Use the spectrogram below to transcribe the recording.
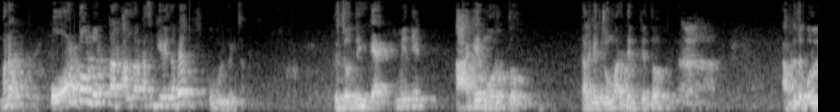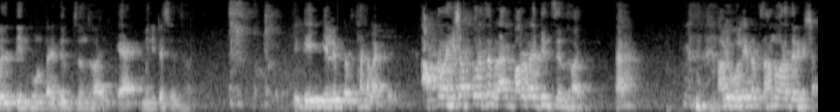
মানে অটো লোকটা আল্লাহর কাছে কি হয়ে যাবে? কবুল হয়ে যাবে। যদি এক মিনিট আগে মরতো তাহলে কি জুমার দিন পেত। আপনি যে বললেন তিন ঘন্টায় দিন চেঞ্জ হয়, এক মিনিটে চেঞ্জ হয়। এই এলেমটা তো থাকা লাগবে। আপনারা হিসাব করেছেন রাত বারোটায় দিন চেঞ্জ হয় হ্যাঁ? আমি বলি এটা জানুয়ারদের হিসাব।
